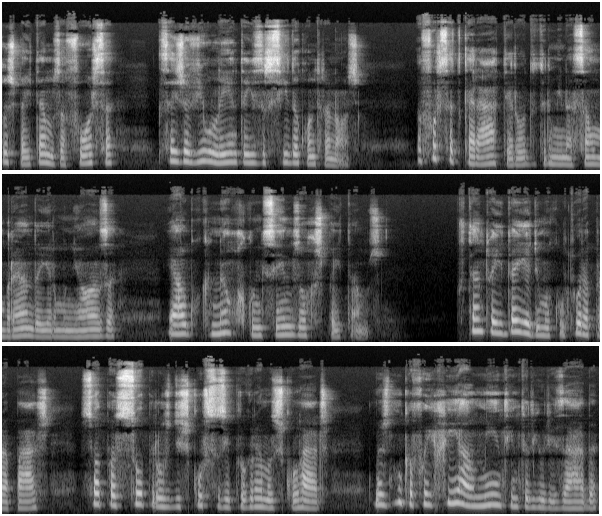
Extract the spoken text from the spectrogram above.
respeitamos a força que seja violenta exercida contra nós. A força de caráter ou determinação branda e harmoniosa é algo que não reconhecemos ou respeitamos. Portanto, a ideia de uma cultura para a paz só passou pelos discursos e programas escolares, mas nunca foi realmente interiorizada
